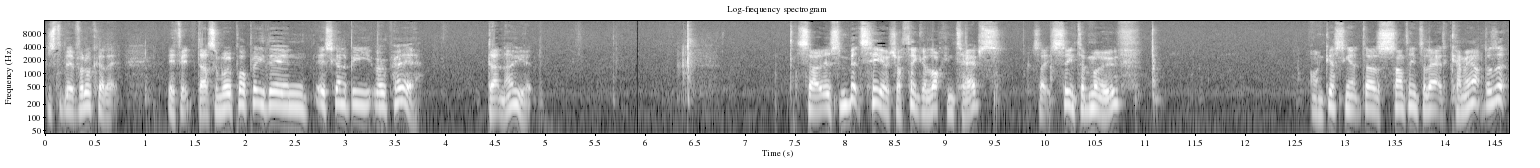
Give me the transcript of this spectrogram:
just a bit of a look at it. If it doesn't work properly, then it's going to be repair. Don't know yet. So there's some bits here which I think are locking tabs because they seem to move. I'm guessing it does something to allow it to come out, does it?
